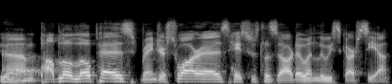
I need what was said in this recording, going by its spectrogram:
yeah. um, Pablo Lopez, Ranger Suarez, Jesus Luzardo, and Luis Garcia.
